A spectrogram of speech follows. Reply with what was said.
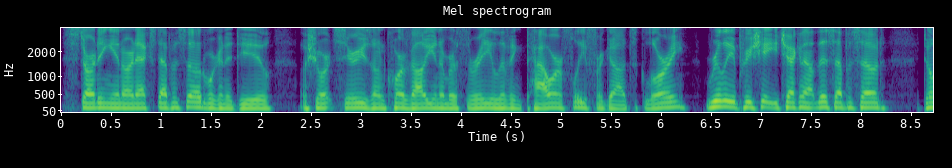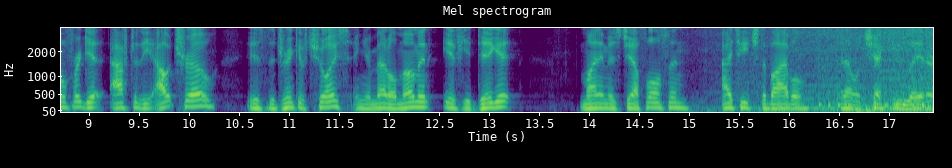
Starting in our next episode, we're going to do a short series on core value number three living powerfully for God's glory. Really appreciate you checking out this episode. Don't forget, after the outro is the drink of choice and your metal moment if you dig it. My name is Jeff Olson. I teach the Bible, and I will check you later.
